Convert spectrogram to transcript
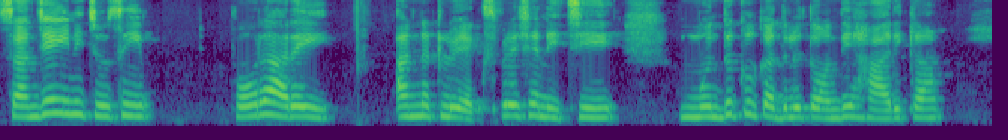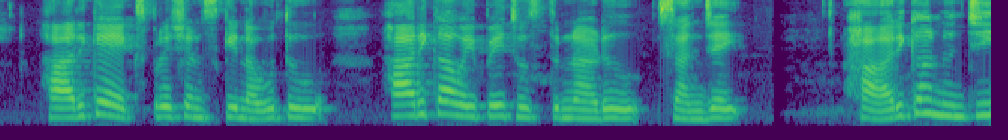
సంజయ్ని చూసి పోరా అరే అన్నట్లు ఎక్స్ప్రెషన్ ఇచ్చి ముందుకు కదులుతోంది హారిక. హారిక ఎక్స్ప్రెషన్స్కి నవ్వుతూ హారిక వైపే చూస్తున్నాడు సంజయ్. హారిక నుంచి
